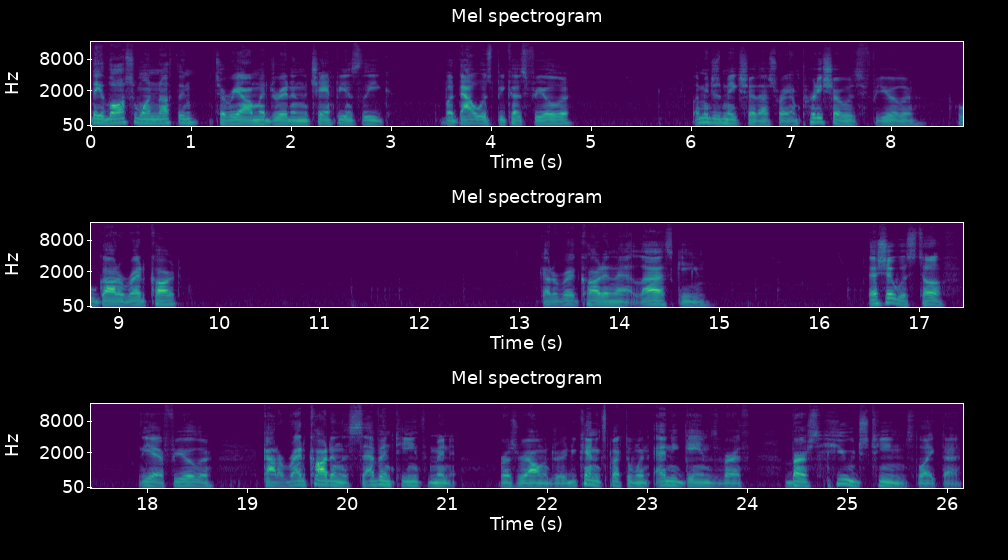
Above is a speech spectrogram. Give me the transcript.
they lost 1 0 to Real Madrid in the Champions League, but that was because Freuler. Let me just make sure that's right. I'm pretty sure it was Freuler who got a red card. Got a red card in that last game. That shit was tough. Yeah, Freuler got a red card in the 17th minute versus Real Madrid. You can't expect to win any games versus, versus huge teams like that.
